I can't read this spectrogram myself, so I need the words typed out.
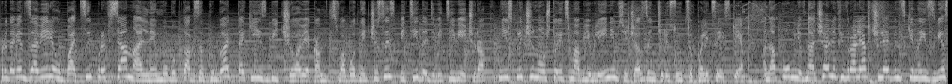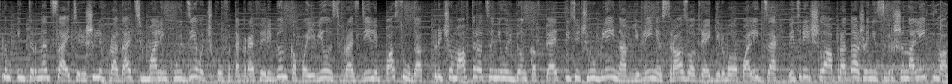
Продавец заверил, бойцы профессиональные, могут как запугать, так и избить человека. Свободные часы с 5 до 9 вечера. Не исключено, что этим объявлением сейчас заинтересуются полицейские. Напомню, в начале февраля в Челябинске на известном интернет-сайте решили продать маленькую девочку. Фотография ребенка появилась в разделе «Посуда». Причем автор оценил ребенка в 5000 рублей. На объявление сразу отреагировала полиция. Ведь речь шла о продаже несовершеннолетнего.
